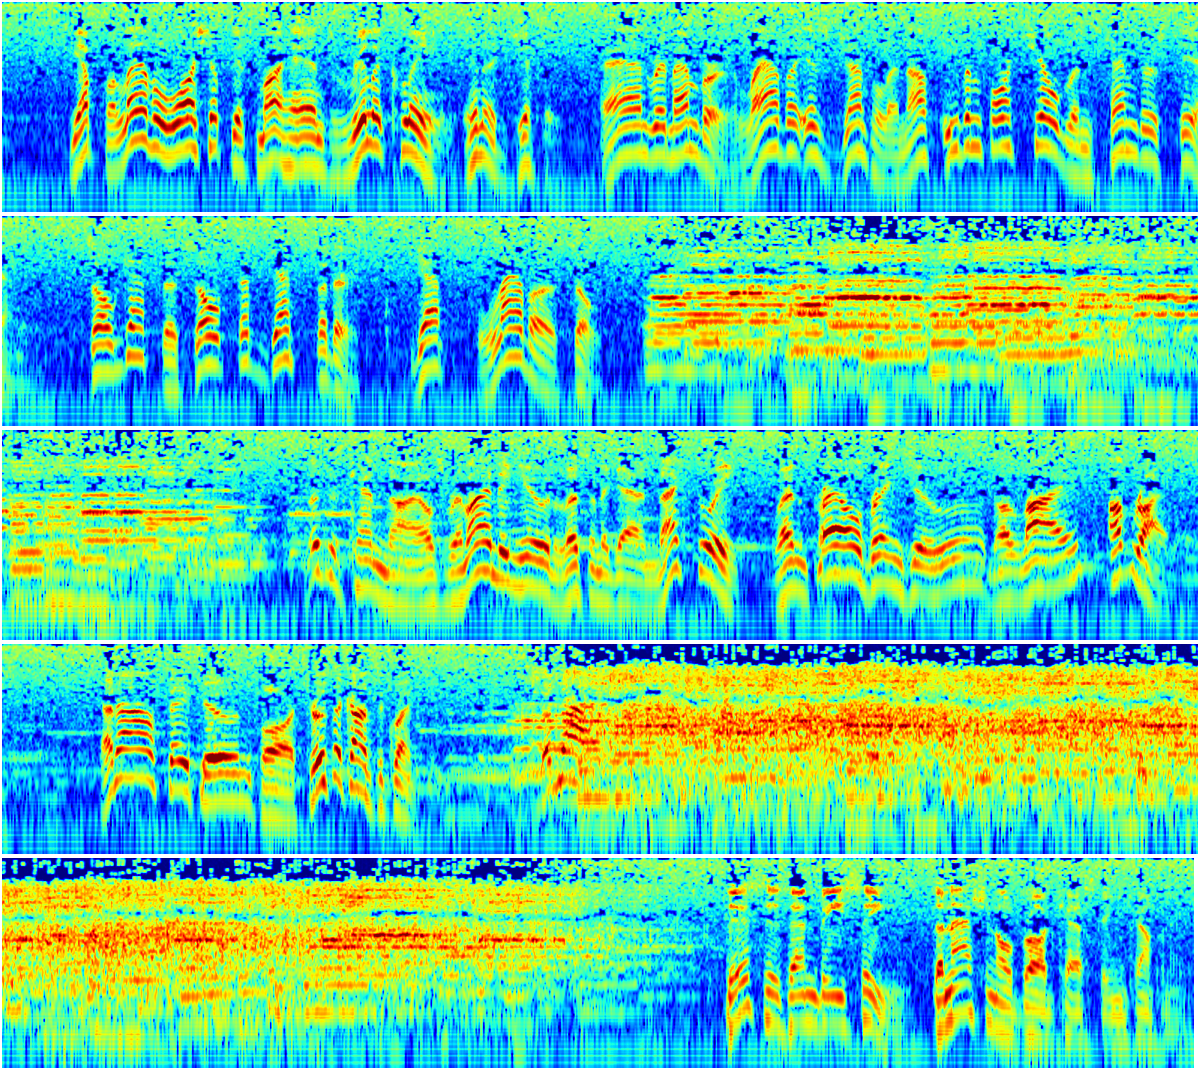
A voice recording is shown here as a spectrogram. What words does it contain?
Yep, a lava wash-up gets my hands really clean in a jiffy. And remember, lava is gentle enough even for children's tender skin. So get the soap that gets the dirt. Get lava soap. This is Ken Niles reminding you to listen again next week when Prell brings you The Life of Riley. And now stay tuned for Truth or Consequences. Good night. This is NBC, the national broadcasting company.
